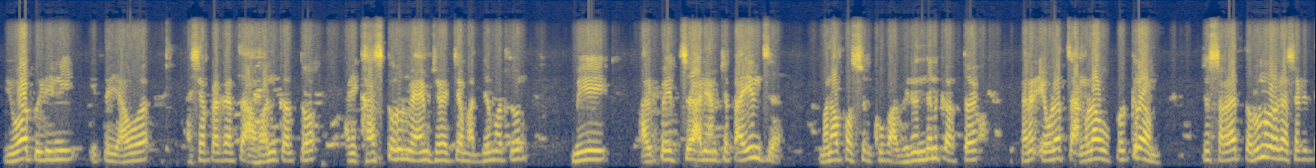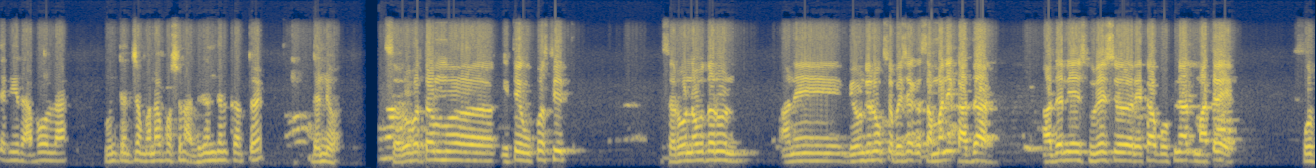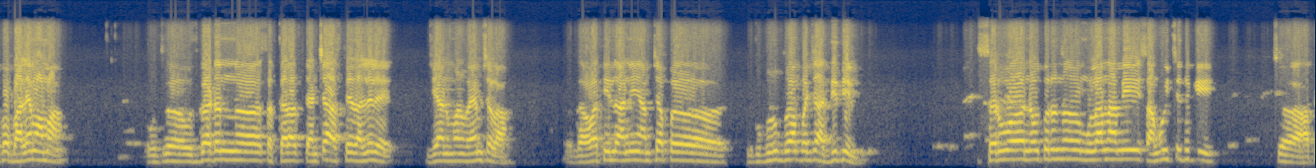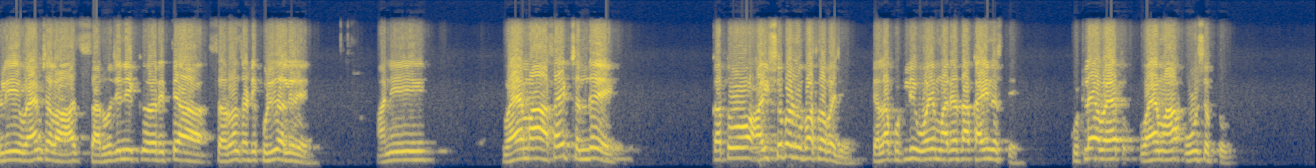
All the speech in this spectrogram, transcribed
युवा पिढीने इथं यावं अशा प्रकारचं आवाहन करतो. आणि खास करून व्यायामशाळेच्या माध्यमातून मी अल्पेशचं आणि आमच्या ताईंचं मनापासून खूप अभिनंदन करतोय. कारण एवढा चांगला उपक्रम जो सगळ्या तरुण वर्गासाठी त्यांनी राबवला म्हणून त्यांचं मनापासून अभिनंदन करतोय. धन्यवाद. सर्वप्रथम इथे उपस्थित सर्व नवतरुण आणि भिवंडी लोकसभेचे सन्मानित खासदार आदरणीय सुरेश रेखा गोपीनाथ मात्रे उर्फ बालेमामा उद्ग उद्घाटन सत्कारात त्यांच्या हस्ते झालेले जे हनुमान व्यायामशाला गावातील आणि आमच्या गुरुग्राम गुरु ग्रामपंचायत हद्दीतील सर्व नवतरुण मुलांना आम्ही सांगू इच्छितो की आपली व्यायामशाला आज सार्वजनिकरित्या सर्वांसाठी खुली झालेली आहे. आणि व्यायाम हा असा एक छंद आहे का तो आयुष्यभर जोपासला पाहिजे. त्याला कुठली वय मर्यादा काही नसते. कुठल्या वयात व्यायाम हा होऊ शकतो.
